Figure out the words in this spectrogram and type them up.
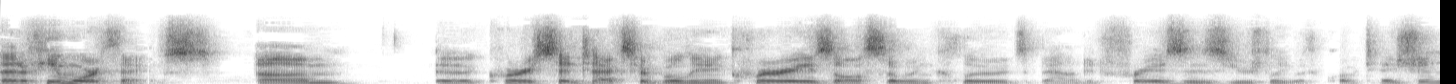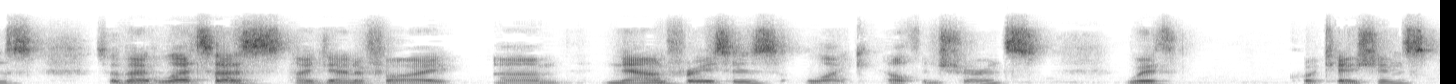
And a few more things. Um, uh, query syntax for Boolean queries also includes bounded phrases, usually with quotations. So that lets us identify um, noun phrases like health insurance with quotations.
